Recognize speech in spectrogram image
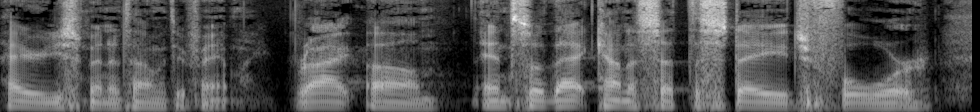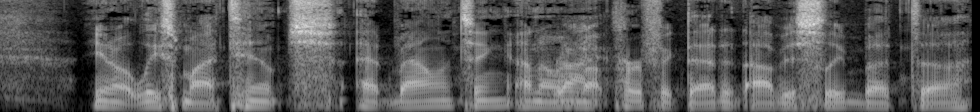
"Hey, are you spending time with your family?" Right. Um, and so that kind of set the stage for, you know, at least my attempts at balancing. I know I'm not perfect at it, obviously, but uh,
